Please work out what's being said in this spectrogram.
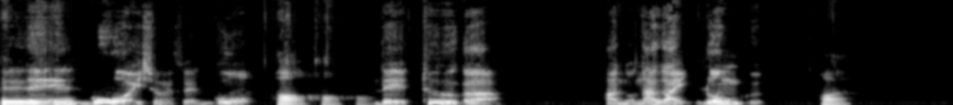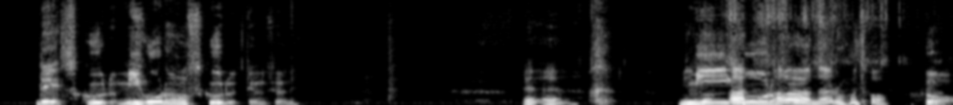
れ。へでえ、。go は一緒なんですね。go。はあはあはで、to が、あの、長い、 long。あ。はい。で、 school。 Mi go long skul って言うんですよね。ええ？ Mi あ go long ああ、なるほど。そ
